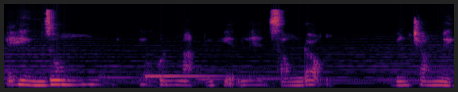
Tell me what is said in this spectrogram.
Hãy hình dung cái khuôn mặt hiện lên sóng động bên trong mình.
